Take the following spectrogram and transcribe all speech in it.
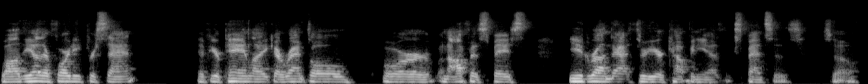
While the other 40%, if you're paying like a rental or an office space, you'd run that through your company as expenses. So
